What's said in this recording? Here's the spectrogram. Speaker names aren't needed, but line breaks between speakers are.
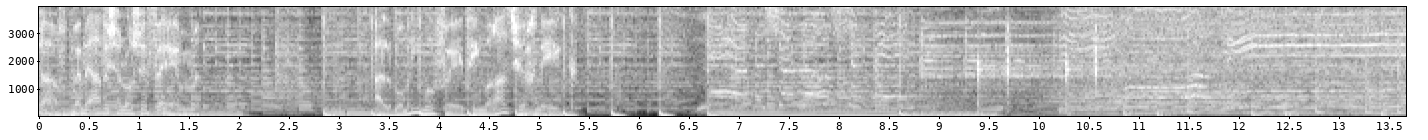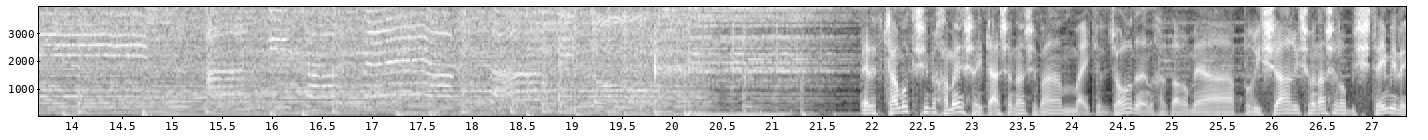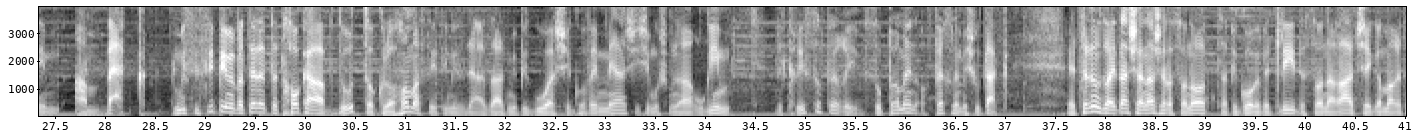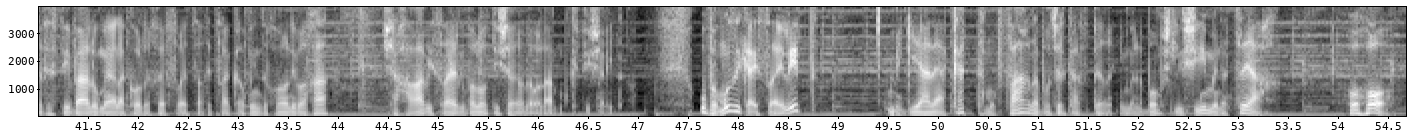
עכשיו ב-103 FM. אלבומי מופת עם רז שכניק.
103 FM. אני שמח סתם פתאום
1995 הייתה השנה שבה מייקל ג'ורדן חזר מהפרישה הראשונה שלו בשתי מילים, I'm back. מיסיסיפי מבטלת את חוק העבדות, אוקלהומה סיטי מזדעזעת מפיגוע שגובה 168 הרוגים, וכריסטופר ריב, סופרמן, הופך למשותק. אצלנו זו הייתה שנה של אסונות, הפיגוע בבית ליד, אסון ערד שגמר את הפסטיבל, ומעל הכל החף רצח יצחק רבין, זיכרונו לברכה, שאחריו ישראל כבר לא תישאר לעולם כפי שהייתה. ובמוזיקה הישראלית, מגיעה להקת מופע ארנבות של קספר עם אלבום שלישי מנצח. הו-הו.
